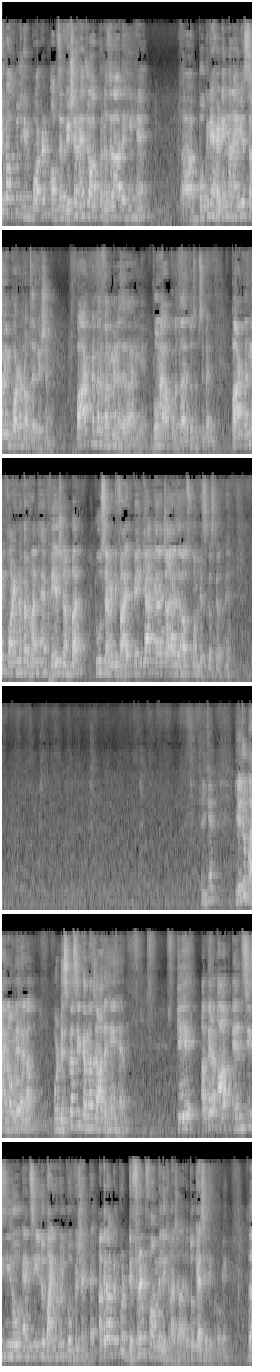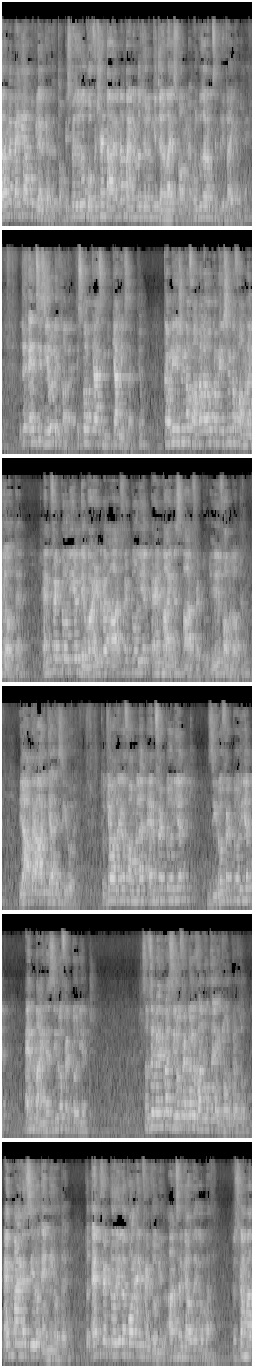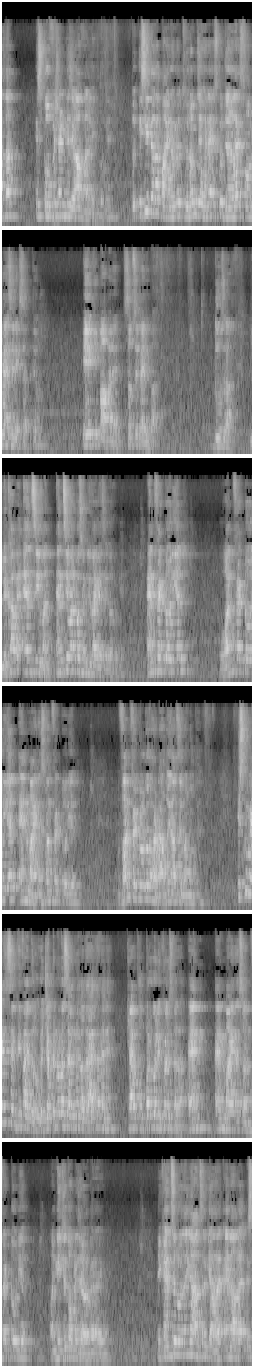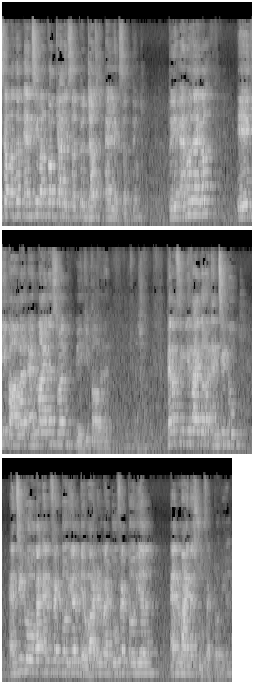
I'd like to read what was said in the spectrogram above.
उसके बाद कुछ इंपॉर्टेंट ऑब्जर्वेशन है जो आपको नज़र आ रही हैं। बुक ने हेडिंग बनाई हुई है some important observation part number one में नज़र आ रही है। वो मैं आपको बता देता हूँ सबसे पहले। Part one point number one है पेज नंबर 275 पे क्या कहना चाह रहे हैं, जरा उसको हम डिस्कस करते हैं। ठीक है? ये जो बाइनोमियल है ना, वो डिस्कस ये करना चाह रहे हैं कि अगर आप एनसी ज़ीरो एनसी जो बाइनोमियल कोफिशिएंट है, अगर आप इनको डिफरेंट फॉर्म में लिखना चाह रहे हो तो कैसे लिखोगे? जरा मैं पहले आपको क्लियर कर देता हूँ। इसमें जो जो कोफिशिएंट आ रहे हैं ना बाइनोमियल थ्योरम की जनरलाइज फॉर्म में उनको जरा हम सिंप्लीफाई करते हैं। जो एनसी ज़ीरो लिखा हुआ है, इसको आप क्या क्या लिख सकते हो? कम्बिनेशन का फॉर्मुला लगाओ। कम्बिनेशन का फॉर्मुला क्या होता है? N factorial divided by R factorial N minus R factorial ये फॉर्मुला होता है। यहाँ पे आर क्या है? ज़ीरो है। तो क्या हो जाएगा formula N factorial zero factorial N minus zero factorial सबसे पहली बात ज़ीरो फैक्टोरियल वन होता है इग्नोर कर दो। एन माइनस ज़ीरो एन ही होता है। तो N factorial upon N factorial answer क्या हो जाएगा? वन तो इसका मतलब इस कोफिशिएंट की जगह वन लिख दोगे। तो इसी तरह बाइनोमियल थ्योरम जो है ना, इसको जनरलाइज फॉर्म में ऐसे लिख सकते हो। ए की पावर है सबसे पहली बात। दूसरा, लिखा हुआ N C one N C simplify कैसे करोगे? N factorial one factorial N minus one factorial one factorial को तो हटा दो, यहाँ से वन होता है। इसको कैसे सिंप्लीफाई करोगे? चैप्टर नंबर सेवन में बताया था मैंने कि आप ऊपर को लिखो इस तरह। N N minus one factorial और नीचे तो अपनी जगह पर आएगा ये कैंसिल हो जाएँगे आंसर क्या आ रहा है? एन आ रहा है। इसका मतलब एन सी वन को आप क्या लिख सकते हो? जस्ट एन लिख सकते हो। तो ये एन हो जाएगा। ए की power N minus one B की पावर एन अच्छा। फिर आप सिंप्लीफाई करो N C NC N C N factorial divided by two factorial N minus two factorial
